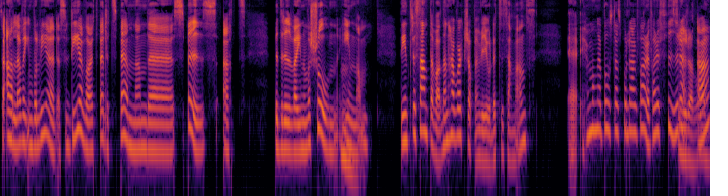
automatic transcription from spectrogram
Så alla var involverade, så det var ett väldigt spännande space att bedriva innovation mm. inom. Det intressanta var, den här workshopen vi gjorde tillsammans, eh, hur många bostadsbolag var det? Var det fyra? Fyra var ja.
